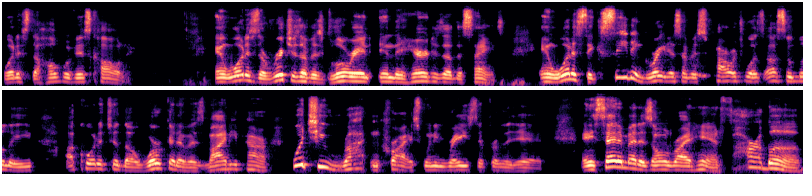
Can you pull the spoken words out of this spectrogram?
what is the hope of his calling and what is the riches of his glory in, the inheritance of the saints, and what is the exceeding greatness of his power towards us who believe, according to the working of his mighty power, which he wrought in Christ when he raised him from the dead. And he set him at his own right hand, far above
